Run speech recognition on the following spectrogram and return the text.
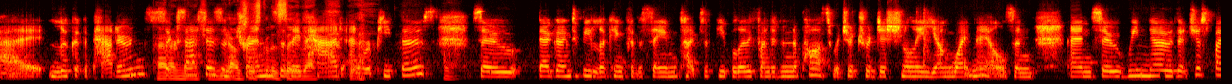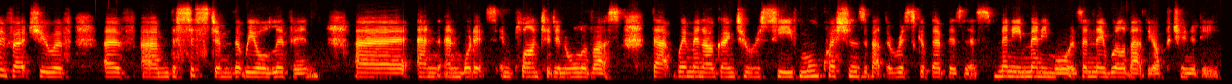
uh, look at the patterns, Pattern successes, and trends that they've that. had yeah. and repeat those. Yeah. So they're going to be looking for the same types of people that they funded in the past, which are traditionally young white males. And and so we know that just by virtue of of um, the system that we all live in, uh, and and what it's implanted in all of us, that women are going to receive more questions about the risk of their business, many many more than they will about the opportunity.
